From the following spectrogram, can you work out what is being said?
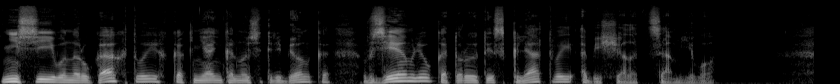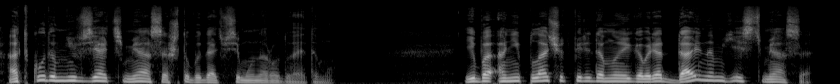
неси его на руках твоих, как нянька носит ребенка, в землю, которую ты с клятвой обещал отцам его? Откуда мне взять мясо, чтобы дать всему народу этому? Ибо они плачут передо мной и говорят: дай нам есть мясо.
